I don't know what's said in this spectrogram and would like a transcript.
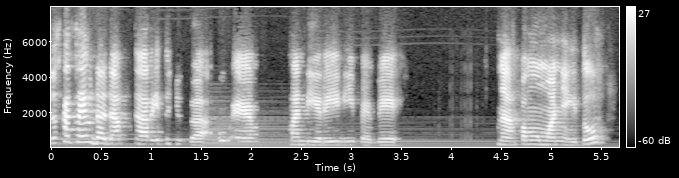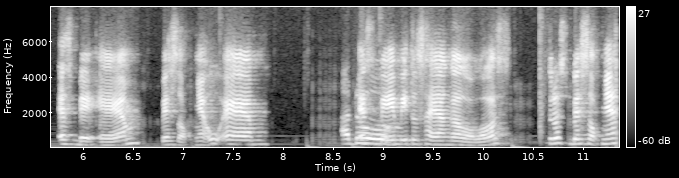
Terus kan saya udah daftar itu juga UM Mandiri di IPB. Nah pengumumannya itu SBM, besoknya UM. Aduh. SBM itu saya nggak lolos. Terus besoknya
